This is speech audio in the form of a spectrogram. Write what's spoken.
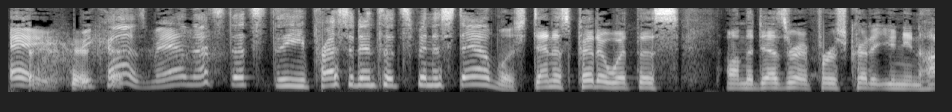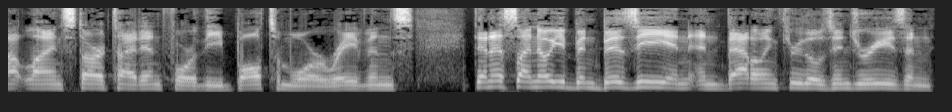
Hey, because man, that's that's the precedent that's been established. Dennis Pitta with us on the Deseret First Credit Union Hotline, star tight end for the Baltimore Ravens. Dennis, I know you've been busy and, and battling through those injuries and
